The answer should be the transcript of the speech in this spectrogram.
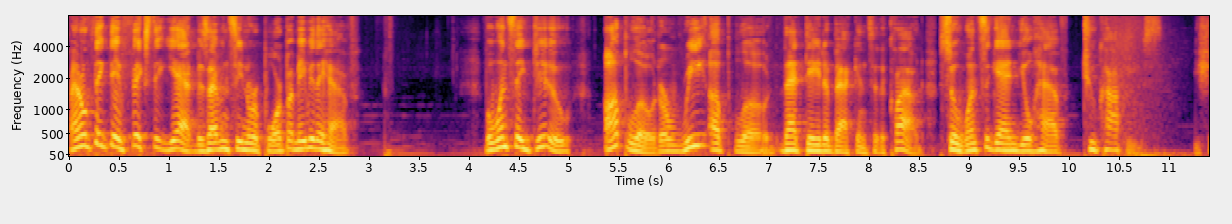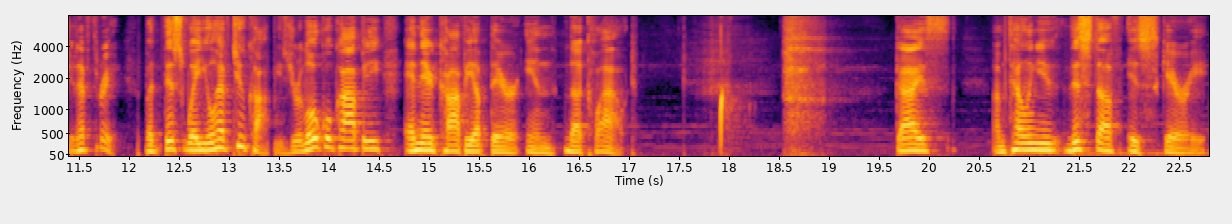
I don't think they've fixed it yet because I haven't seen a report, but maybe they have. But once they do, upload or re upload that data back into the cloud. So once again, you'll have two copies. You should have three, but this way you'll have two copies your local copy and their copy up there in the cloud. Guys, I'm telling you, this stuff is scary.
